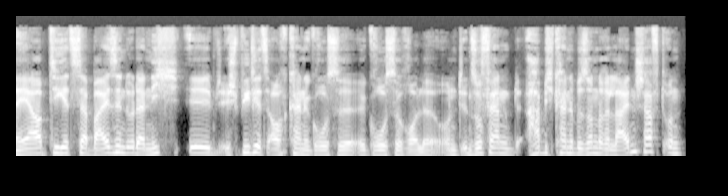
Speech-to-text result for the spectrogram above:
naja, ob die jetzt dabei sind oder nicht, äh, spielt jetzt auch keine große, äh, große Rolle. Und insofern habe ich keine besondere Leidenschaft und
